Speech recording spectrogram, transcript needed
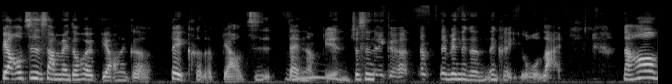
标志上面都会标那个贝壳的标志在那边，嗯、就是那个那那边那个那个由来。然后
